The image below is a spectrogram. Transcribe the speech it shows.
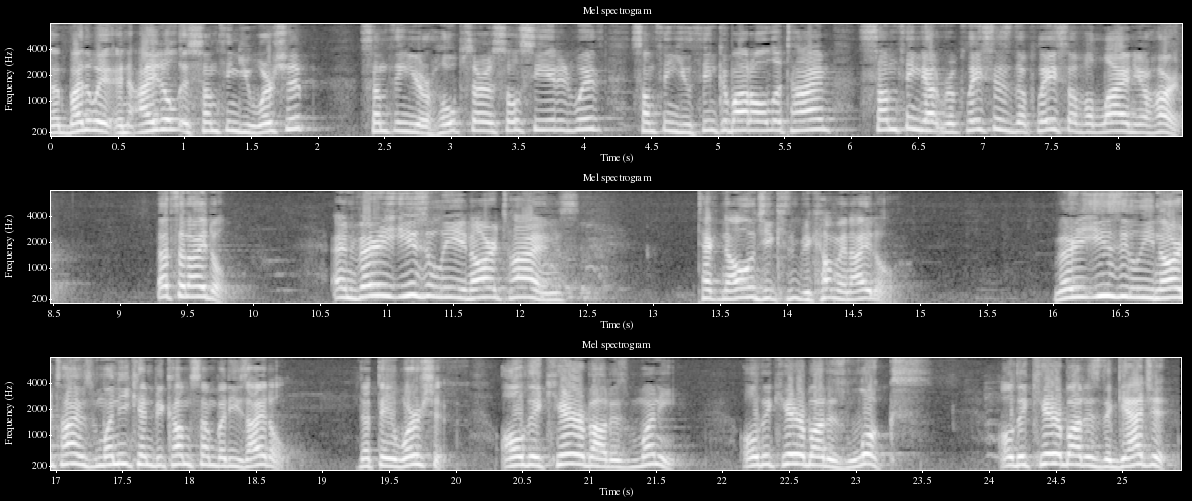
uh, by the way, an idol is something you worship, something your hopes are associated with, something you think about all the time, something that replaces the place of Allah in your heart. That's an idol. And very easily in our times, technology can become an idol. Very easily in our times, money can become somebody's idol that they worship. All they care about is money. All they care about is looks. All they care about is the gadget.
